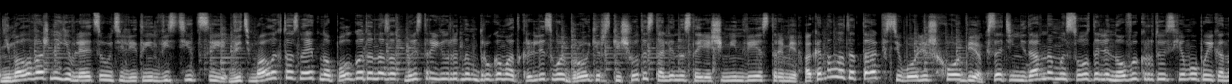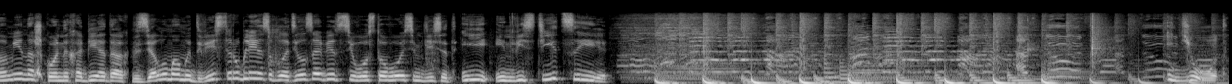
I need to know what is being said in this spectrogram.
Немаловажной является утилита инвестиций. Ведь мало кто знает, но полгода назад мы с троюродным другом открыли свой брокерский счет и стали настоящими инвесторами. А канал это так, всего лишь хобби. Кстати, недавно мы создали новую крутую схему по экономии на школьных обедах. Взял у мамы 200 рублей, а заплатил за обед всего 180. И инвестиции. Идиот.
